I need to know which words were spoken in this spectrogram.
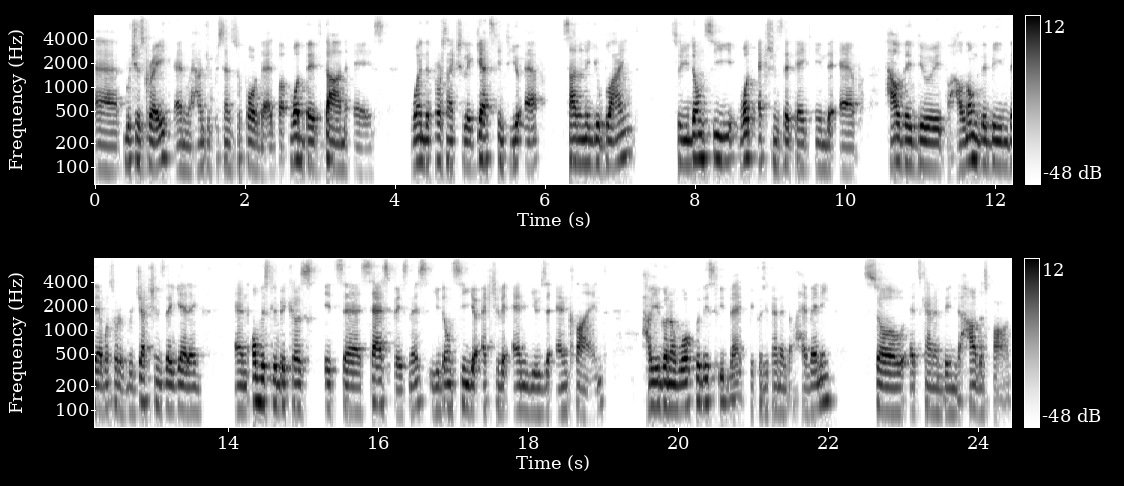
uh, which is great, and we 100% support that. But what they've done is when the person actually gets into your app, suddenly you're blind so you don't see what actions they take in the app, how they do it, how long they've been there, what sort of rejections they're getting. And obviously, because it's a SaaS business, you don't see your actually end user and client. How you're gonna work with this feedback because you kind of don't have any. So it's kind of been the hardest part.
